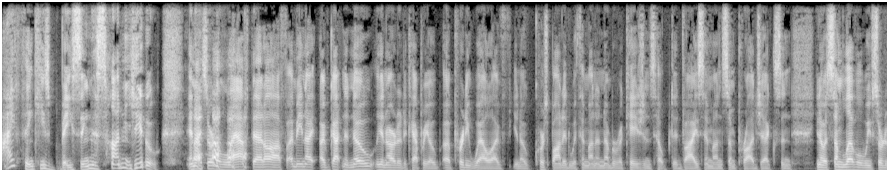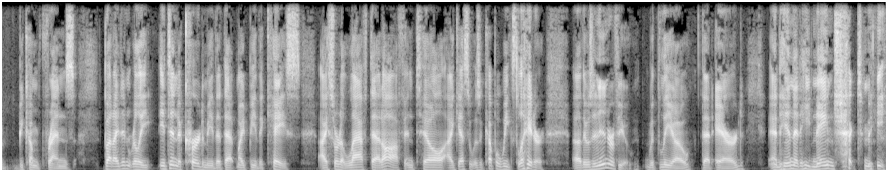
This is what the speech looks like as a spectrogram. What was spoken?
I think he's basing this on you. And I sort of laughed that off. I mean, I, have gotten to know Leonardo DiCaprio uh, pretty well. I've, you know, corresponded with him on a number of occasions, helped advise him on some projects. And, you know, at some level, we've sort of become friends but I didn't really, it didn't occur to me that that might be the case. I sort of laughed that off until I guess it was a couple weeks later. Uh, there was an interview with Leo that aired, and in it, he name checked me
